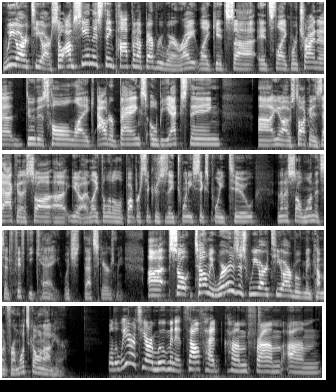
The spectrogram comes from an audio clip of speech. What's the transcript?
We are TR. So I'm seeing this thing popping up everywhere, right? Like it's uh it's like we're trying to do this whole like Outer Banks OBX thing. Uh, you know, I was talking to Zach and I saw uh, you know, I like the little bumper stickers that say 26.2. And then I saw one that said 50K, which that scares me. Uh, so tell me, where is this We Are TR movement coming from? What's going on here? Well, the We Are TR movement itself had come from um,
